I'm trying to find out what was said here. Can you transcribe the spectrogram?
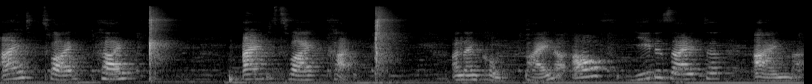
Eins, zwei, drei. Eins, zwei, drei. Und dann kommt Beine auf, jede Seite einmal.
